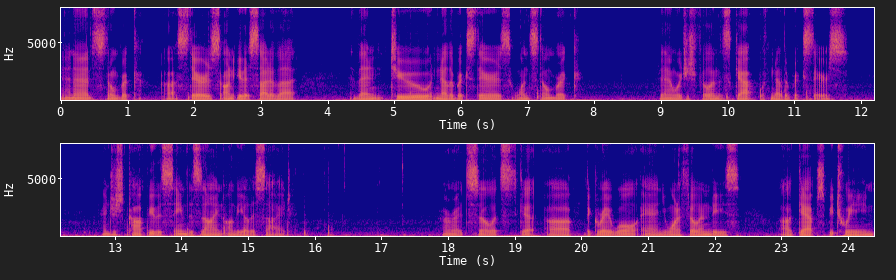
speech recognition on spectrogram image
And add stone brick uh, stairs on either side of that. And then two nether brick stairs, one stone brick. Then we're just filling this gap with nether brick stairs. And just copy the same design on the other side. Alright, so let's get uh, the gray wool and you want to fill in these uh, gaps between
